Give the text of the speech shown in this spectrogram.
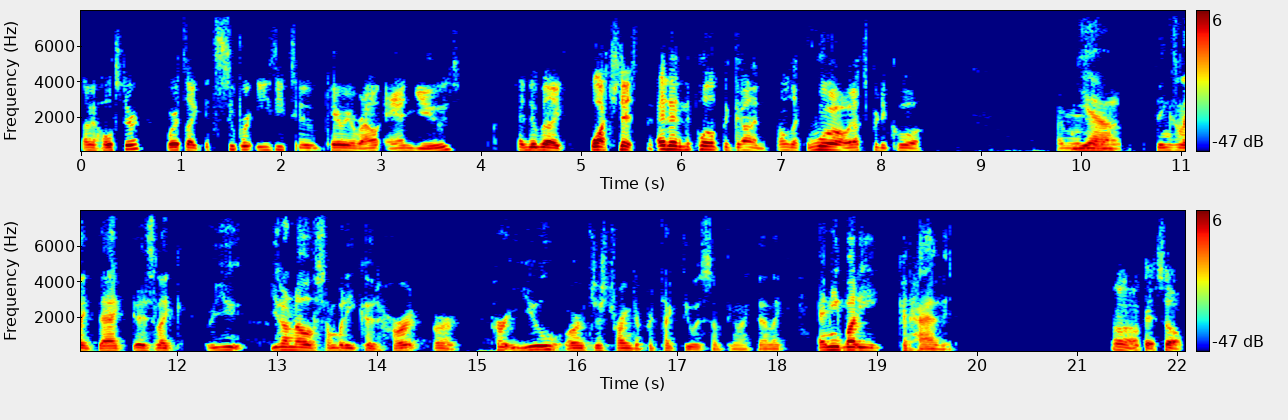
I mean holster, where it's like it's super easy to carry around and use. And they'd be like, watch this. And then they pull up the gun. I was like, whoa, that's pretty cool. I Yeah. that. Things like that is like you you don't know if somebody could hurt or hurt you or just trying to protect you with something like that. Like anybody could have it. Oh, okay, so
